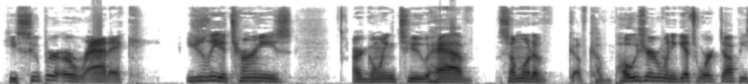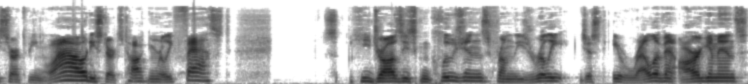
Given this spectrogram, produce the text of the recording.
He's super erratic. Usually attorneys are going to have somewhat of, of composure. When he gets worked up, he starts being loud. He starts talking really fast he draws these conclusions from these really just irrelevant arguments.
